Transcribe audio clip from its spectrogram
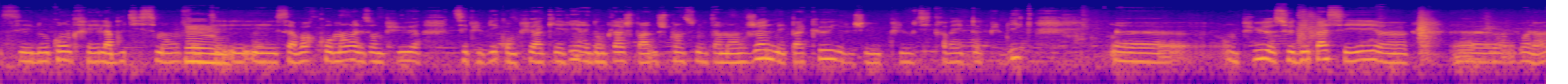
c'est le concret, l'aboutissement, en fait, hmm. et, savoir comment elles ont pu, ces publics ont pu acquérir. Et donc là, je, je pense notamment aux jeunes, mais pas que. J'ai pu aussi travailler avec d'autres publics. Euh, ont pu se dépasser, euh, voilà,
